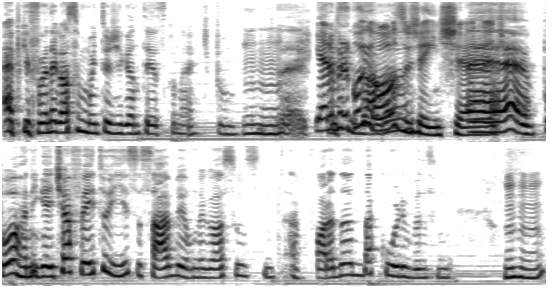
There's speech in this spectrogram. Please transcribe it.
É, porque foi um negócio muito gigantesco, né? Tipo. Uhum. É, e era precisava... vergonhoso, gente. Era, é, tipo... porra, ninguém tinha feito isso, sabe? Um negócio assim, fora da, da curva, assim. Uhum.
